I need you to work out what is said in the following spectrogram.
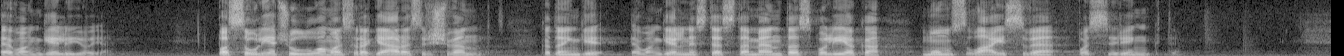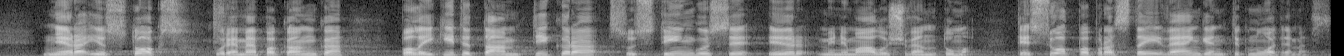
Evangelijoje. Pasauliečių luomas yra geras ir šventas, kadangi Evangelinis testamentas palieka mums laisvę pasirinkti. Nėra jis toks, kuriame pakanka palaikyti tam tikrą sustingusi ir minimalų šventumą, tiesiog paprastai vengiant tik nuodėmės.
